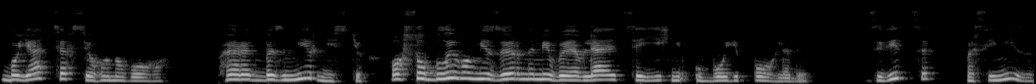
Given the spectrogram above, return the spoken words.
бояться всього нового. Перед безмірністю особливо мізерними виявляються їхні убогі погляди. Звідси песимізм.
